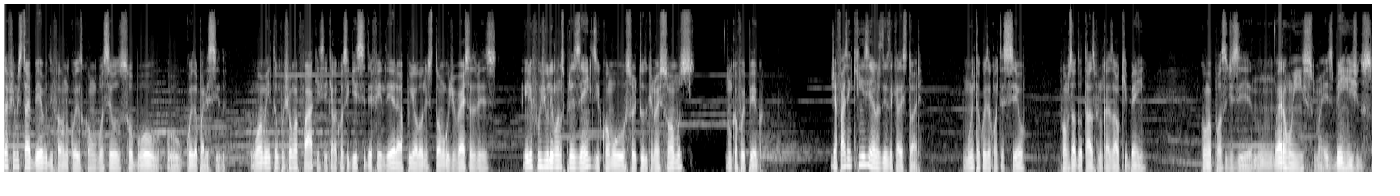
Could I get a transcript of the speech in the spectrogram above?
afirmam estar bêbado e falando coisas como você os roubou ou coisa parecida. O homem então puxou uma faca e, sem que ela conseguisse se defender, a apunhalou no estômago diversas vezes. Ele fugiu levando os presentes e, como o sortudo que nós somos, nunca foi pego. Já fazem 15 anos desde aquela história. Muita coisa aconteceu. Fomos adotados por um casal que, bem, como eu posso dizer, não eram ruins, mas bem rígidos.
